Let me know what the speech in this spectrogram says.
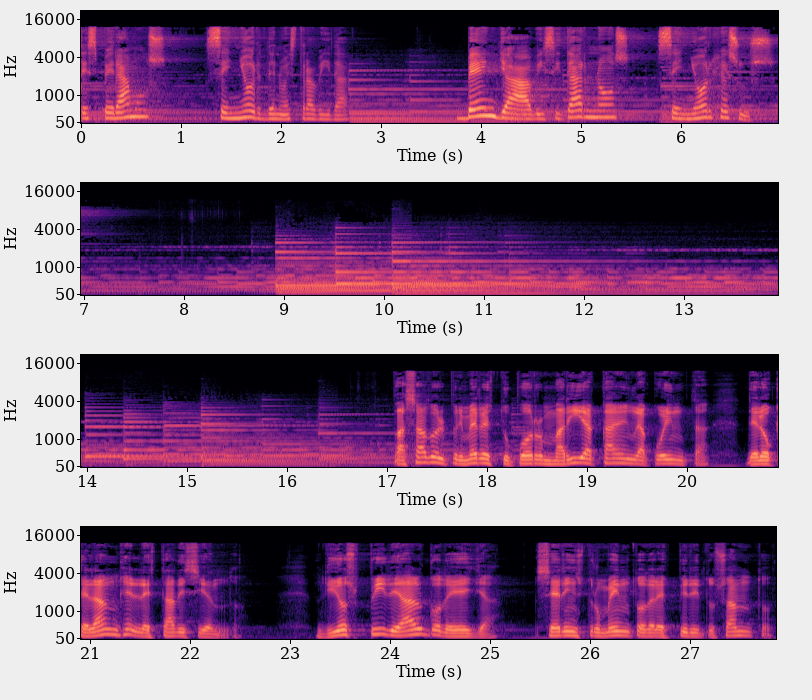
Te esperamos, Señor de nuestra vida. Ven ya a visitarnos, Señor Jesús. Pasado el primer estupor, María cae en la cuenta de lo que el ángel le está diciendo. Dios pide algo de ella, ser instrumento del Espíritu Santo,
